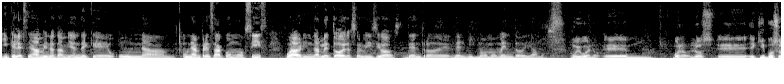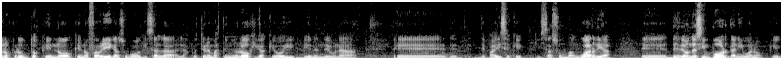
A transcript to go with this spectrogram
y que le sea ameno también de que una, una empresa como CIS pueda brindarle todos los servicios dentro de- del mismo momento, digamos. Muy bueno. Eh, bueno, los eh, equipos o los productos que no que no fabrican, supongo que quizás la- las cuestiones más tecnológicas que hoy vienen de una eh, de, países que quizás son vanguardia, eh, desde dónde se importan y bueno, qué,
